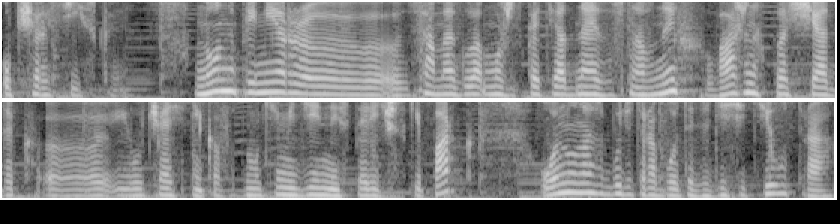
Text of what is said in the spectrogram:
общероссийское. Но, например, э, самая, можно сказать, одна из основных важных площадок э, и участников мультимедийный исторический парк, он у нас будет работать с 10 утра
